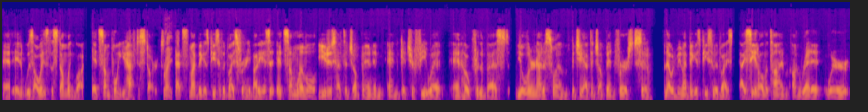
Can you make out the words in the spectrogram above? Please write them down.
and it was always the stumbling block. At some point, you have to start. Right. That's my biggest piece of advice for anybody. Is at some level, you just have to jump in and, and get your feet wet and hope for the best. You'll learn how to swim, but you have to jump in first. So that would be my biggest piece of advice. I see it all the time on Reddit where,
